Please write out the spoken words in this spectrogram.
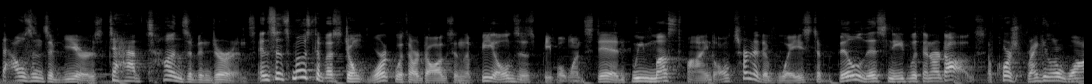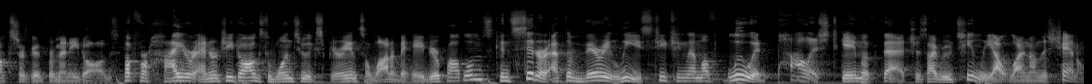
thousands of years to have tons of endurance. And since most of us don't work with our dogs in the fields, as people once did, we must find alternative ways to fill this need within our dogs. Of course, regular walks are good for many dogs, but for higher energy dogs, the ones who experience a lot of behavior problems, consider at the very least teaching them a fluid, polished game of fetch as I routinely outline outline on this channel.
